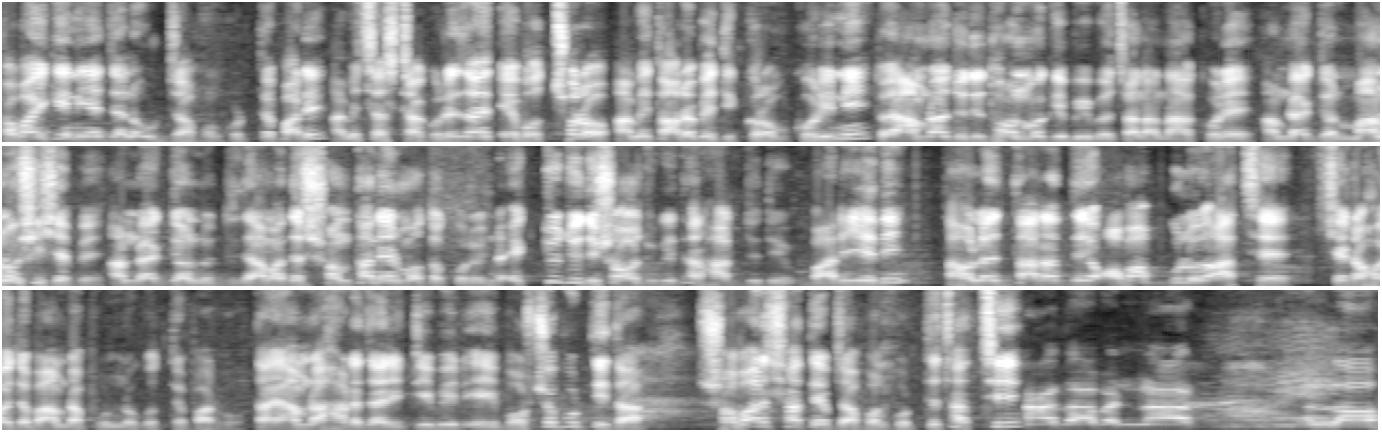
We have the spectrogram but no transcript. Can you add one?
সবাইকে নিয়ে যেন উদযাপন করতে পারি। আমি চেষ্টা করে যাই। এবছরও আমি তারও ব্যতিক্রম করিনি। তো আমরা যদি ধর্মকে বিবেচনা না করে আমরা একজন মানুষ হিসেবে, আমরা একজন যদি আমাদের সন্তানের মতো করে একটু যদি সহযোগিতার হাত যদি বাড়িয়ে দিই, তাহলে তারা যে অভাবগুলো আছে, সেটা হয়তো আমরা পূর্ণ করতে পারব। তাই আমরা হাটাজারি টিভির এই বর্ষপূর্তিটা সবার সাথে যাপন করতে চাচ্ছি। আল্লাহ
